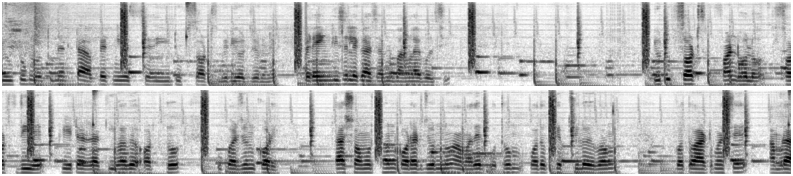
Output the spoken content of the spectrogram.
ইউটিউব নতুন একটা আপডেট নিয়ে এসছে ইউটিউব শর্টস ভিডিওর জন্য। এটা ইংলিশে লেখা আছে, আমি বাংলায় বলছি। ইউটিউব শর্টস ফান্ড হলো শর্টস দিয়ে ক্রিয়েটাররা কীভাবে অর্থ উপার্জন করে, তা সমর্থন করার জন্য আমাদের প্রথম পদক্ষেপ ছিল এবং গত আট মাসে আমরা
